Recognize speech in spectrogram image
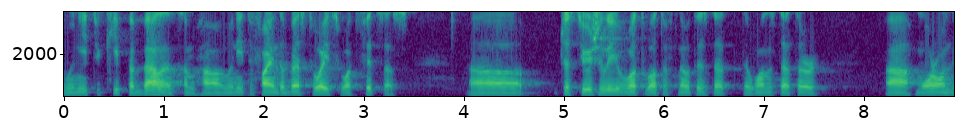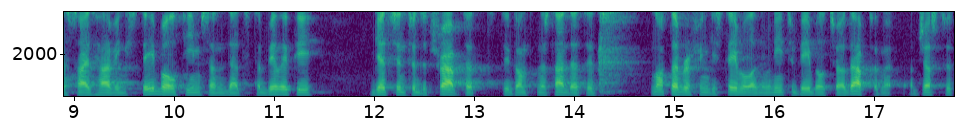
we need to keep a balance somehow and we need to find the best ways what fits us. Uh, just usually what what i've noticed that the ones that are uh, more on the side having stable teams and that stability gets into the trap that they don't understand that it's not everything is stable and we need to be able to adapt and adjust to,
